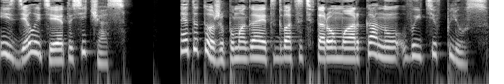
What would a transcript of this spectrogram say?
и сделайте это сейчас. Это тоже помогает 22-му аркану выйти в плюс.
